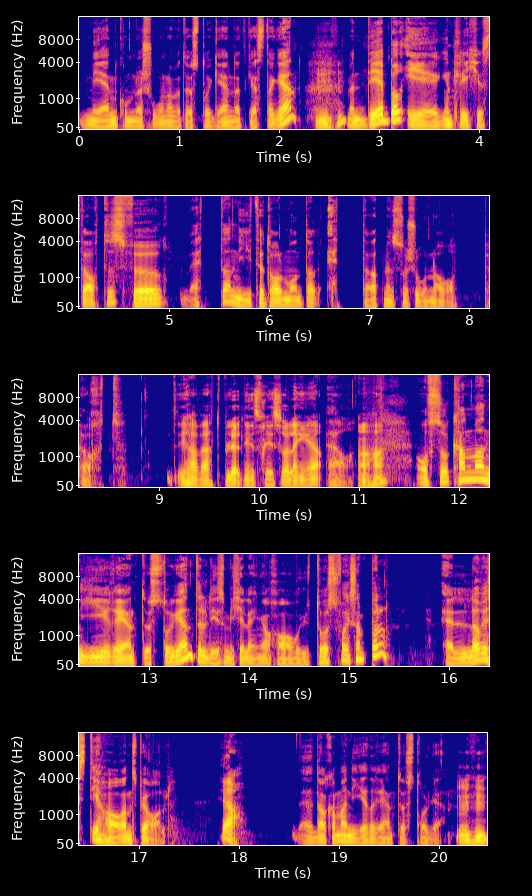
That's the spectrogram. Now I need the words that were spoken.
med en kombinasjon av et østrogen og et gestagen. Mhm. Men det bør egentlig ikke startes før etter 9-12 måneder etter at menstruasjonen har opphørt. De har vært blødningsfri så lenge, ja. Ja. Og så kan man gi rent østrogen til de som ikke lenger har utost, f.eks. Eller hvis de har en spiral. Ja. Eh, Da kan man gi et rent østrogen. Mhm.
